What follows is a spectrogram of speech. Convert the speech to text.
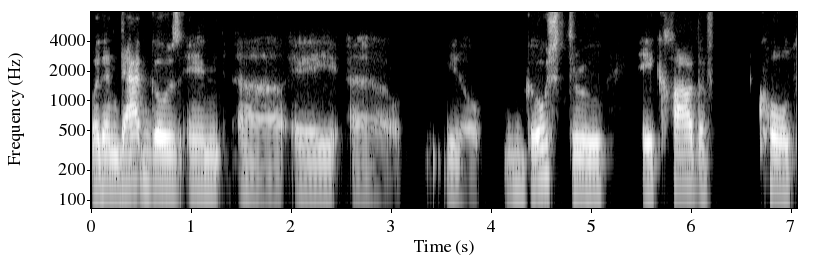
but then that goes in uh, a, uh, you know, goes through a cloud of cold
